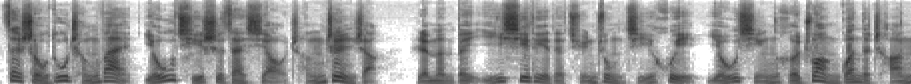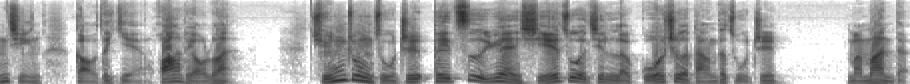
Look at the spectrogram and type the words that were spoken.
在首都城外，尤其是在小城镇上，人们被一系列的群众集会、游行和壮观的场景搞得眼花缭乱。群众组织被自愿协作进了国社党的组织，慢慢的，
